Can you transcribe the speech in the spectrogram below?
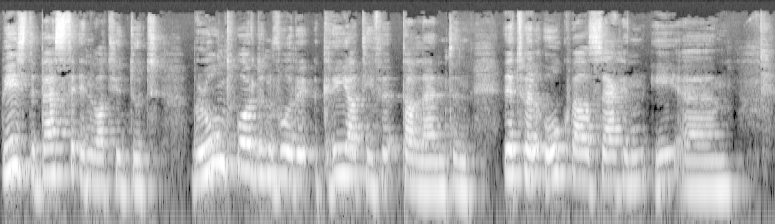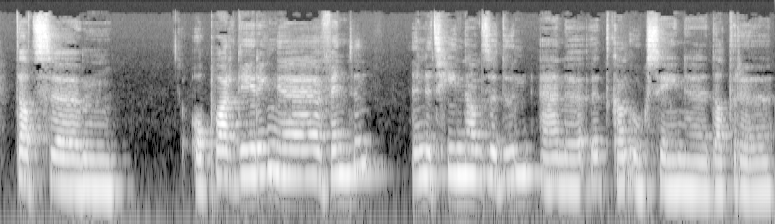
wees de beste in wat je doet. Beloond worden voor creatieve talenten. Dit wil ook wel zeggen uh, dat ze ehm, opwaardering uh, vinden in hetgeen dat ze doen. En uh, het kan ook zijn uh, dat er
